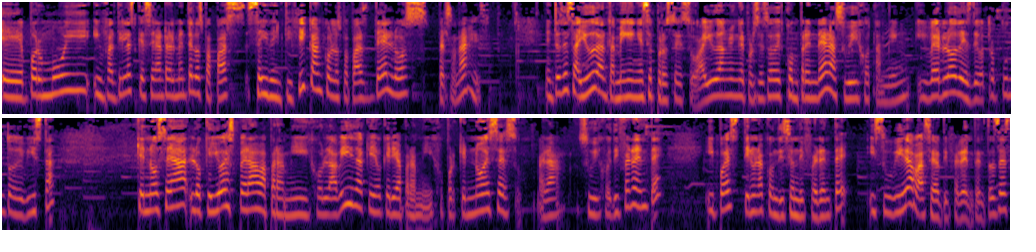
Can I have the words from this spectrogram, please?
eh, por muy infantiles que sean, realmente los papás se identifican con los papás de los personajes. Entonces ayudan también en ese proceso, ayudan en el proceso de comprender a su hijo también y verlo desde otro punto de vista que no sea lo que yo esperaba para mi hijo, la vida que yo quería para mi hijo, porque no es eso, ¿verdad? Su hijo es diferente y pues tiene una condición diferente y su vida va a ser diferente. Entonces,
